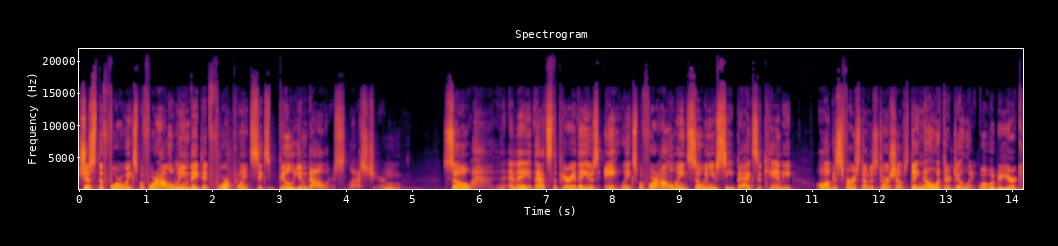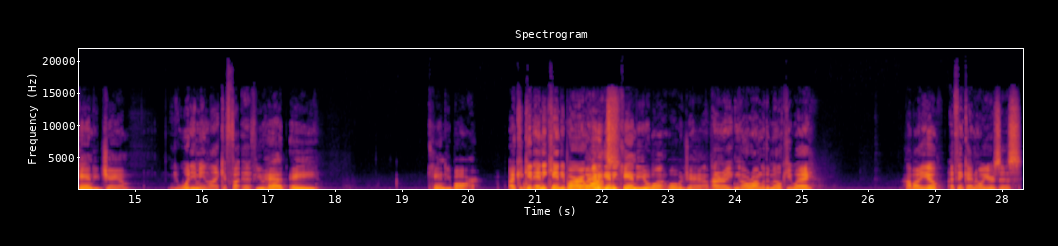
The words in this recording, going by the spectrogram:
Just the four weeks before Halloween, they did $4.6 billion last year. So, and they that's the period they use, eight weeks before Halloween. So when you see bags of candy August 1st on the store shelves, they know what they're doing. What would be your candy jam What do you mean? Like if I, if you had a candy bar? I could get any candy bar I want? Any, any candy you want, what would you have? I don't know. You can go wrong with the Milky Way. How about you? I think I know what yours is.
